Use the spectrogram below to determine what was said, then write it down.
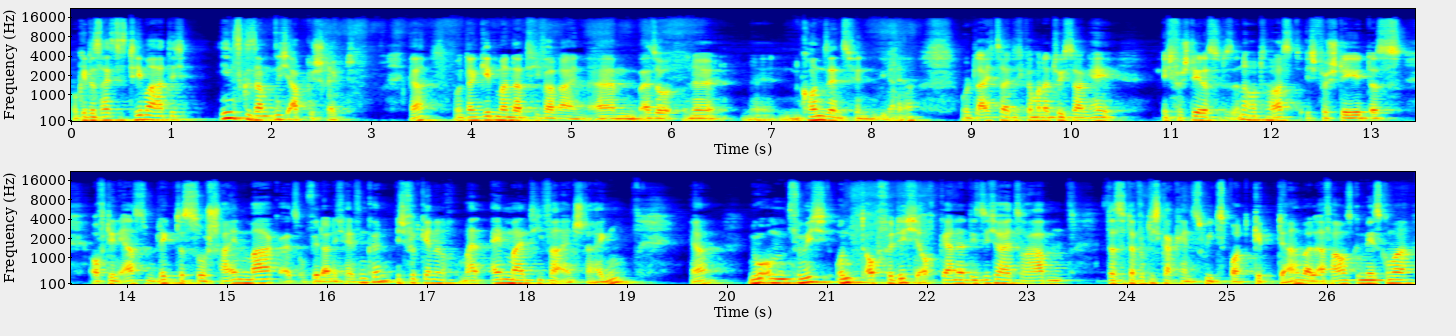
Okay, das heißt, das Thema hat dich insgesamt nicht abgeschreckt. Ja, und dann geht man da tiefer rein. Ähm, also eine, eine, einen Konsens finden wieder, ja. Und gleichzeitig kann man natürlich sagen, hey, ich verstehe, dass du das Inhalt hast. Ich verstehe, dass auf den ersten Blick das so scheinen mag, als ob wir da nicht helfen können. Ich würde gerne noch mal einmal tiefer einsteigen. Ja, nur um für mich und auch für dich auch gerne die Sicherheit zu haben, dass es da wirklich gar keinen Sweet Spot gibt, ja, weil erfahrungsgemäß, guck mal,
